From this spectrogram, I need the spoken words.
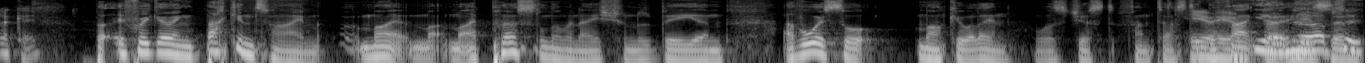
Okay. But if we're going back in time, my my, my personal nomination would be. Um, I've always thought Markku Alén was just fantastic. Here, the here. fact Yeah, that no, his, um,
